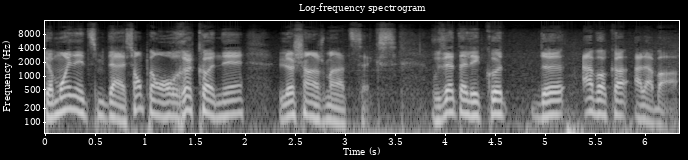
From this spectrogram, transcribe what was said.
y a moins d'intimidation, puis on reconnaît le changement de sexe. Vous êtes à l'écoute de Avocat à la barre.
